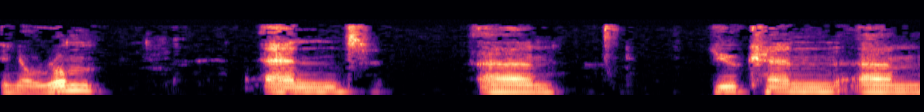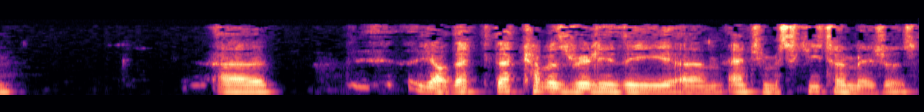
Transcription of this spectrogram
in your room, and um, you can um, uh, yeah that that covers really the um, anti-mosquito measures.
